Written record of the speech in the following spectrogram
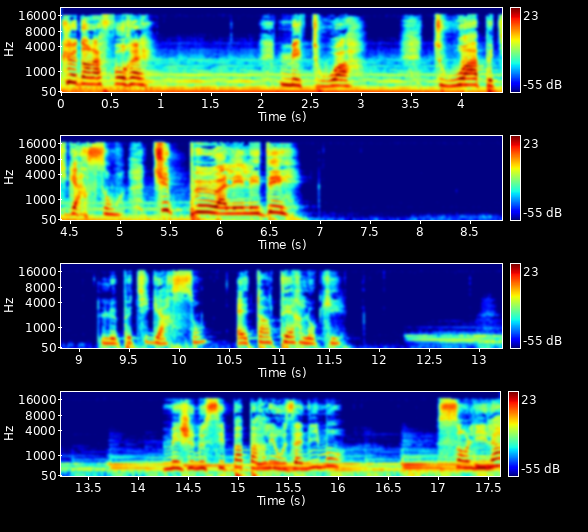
que dans la forêt. Mais toi, toi, petit garçon, tu peux aller l'aider. Le petit garçon est interloqué. Mais je ne sais pas parler aux animaux. Sans Lila,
